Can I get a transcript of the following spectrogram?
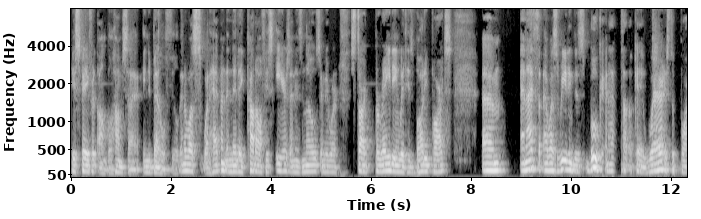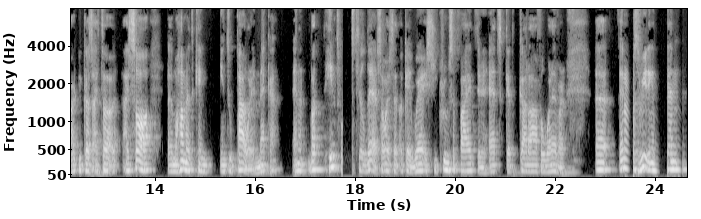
his favorite uncle Hamza in the battlefield, and it was what happened. And then they cut off his ears and his nose, and they were start parading with his body parts. Um, and I th- I was reading this book, and I thought, okay, where is the part? Because I thought I saw uh, Muhammad came into power in Mecca, and but Hind still there. So I said, okay, where is she crucified? Their heads get cut off or whatever. Uh, and I was reading, and then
